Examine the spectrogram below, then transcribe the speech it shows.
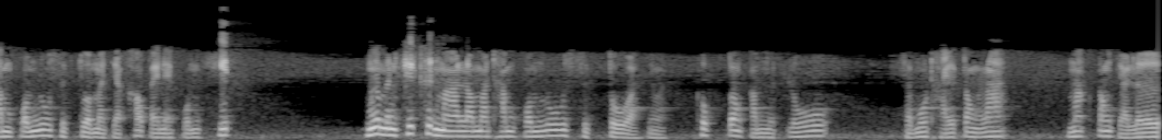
ทำความรู้สึกตัวมันจะเข้าไปในความคิด เมื่อมันคิดขึ้นมาเรามาทำความรู้สึกตัวเนี่ยทุกต้องกำหนดรู้ สมุทัยต้องละมักต้องเจริ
